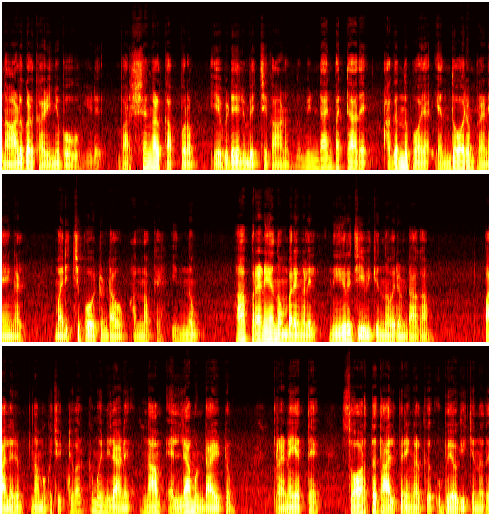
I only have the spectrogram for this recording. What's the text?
നാളുകൾ കഴിഞ്ഞു പോകും. പിന്നീട് വർഷങ്ങൾക്കപ്പുറം എവിടെയും വെച്ച് കാണും. മിണ്ടാൻ പറ്റാതെ അകന്നുപോയ എന്തോരം പ്രണയങ്ങൾ മരിച്ചു പോയിട്ടുണ്ടാവും അന്നൊക്കെ. ഇന്നും ആ പ്രണയ നൊമ്പരങ്ങളിൽ നീറി ജീവിക്കുന്നവരുണ്ടാകാം. പലരും നമുക്ക് ചുറ്റും. അവർക്ക് മുന്നിലാണ് നാം എല്ലാം ഉണ്ടായിട്ടും പ്രണയത്തെ സ്വാർത്ഥ താല്പര്യങ്ങൾക്ക് ഉപയോഗിക്കുന്നത്.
